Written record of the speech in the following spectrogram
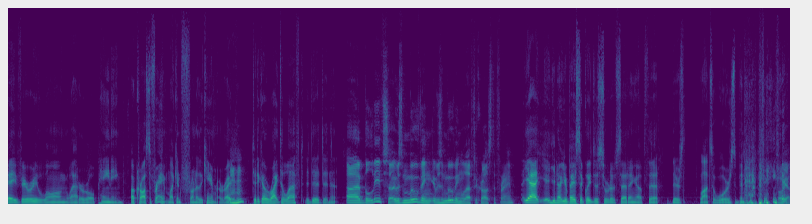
a very long lateral painting across the frame, like in front of the camera, right? Mhm. Did it go right to left? It did, didn't it? I believe so. It was moving. It was moving left across the frame. Yeah, you know, you're basically just sort of setting up that there's lots of wars have been happening. Oh, yeah.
